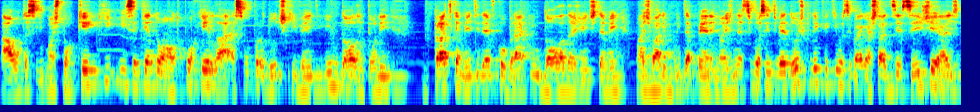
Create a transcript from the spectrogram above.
alto assim. Mas por que, que isso aqui é tão alto? Porque lá são produtos que vendem em dólar, então ele praticamente deve cobrar em dólar da gente também, mas vale muito a pena. Imagina se você tiver dois cliques aqui, você vai gastar 16 reais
